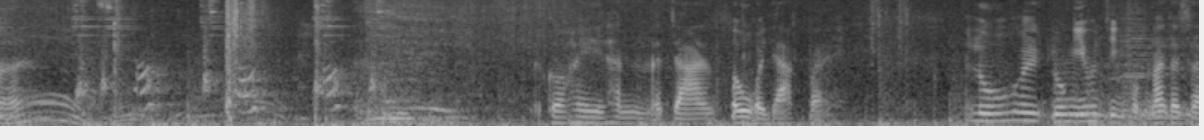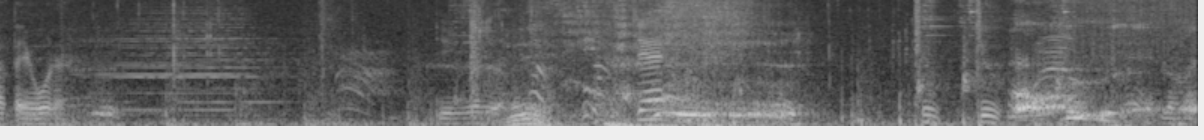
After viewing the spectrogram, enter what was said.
มา แล้วก็ให้ท่านอาจารย์สู้กับยักษ์ไป รู้รู้งี้มันจริงผมน่าจะสเตลนะ ยิงก็เลยแจ๊ะจึ๊กจึ๊กเรียบร้อย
